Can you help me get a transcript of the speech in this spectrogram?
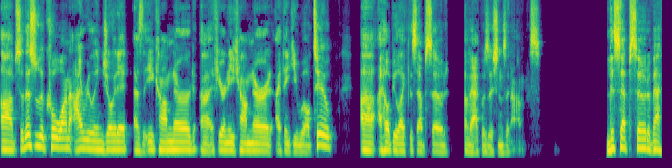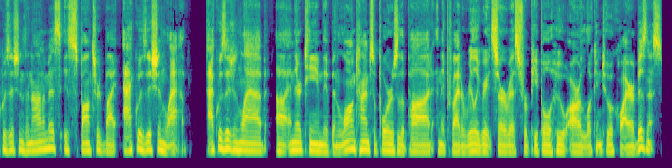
Uh, so this was a cool one. I really enjoyed it as the ecom nerd. Uh, if you're an ecom nerd, I think you will too. Uh, I hope you like this episode of Acquisitions Anonymous. This episode of Acquisitions Anonymous is sponsored by Acquisition Lab. Acquisition Lab uh, and their team, they've been longtime supporters of the pod and they provide a really great service for people who are looking to acquire a business.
